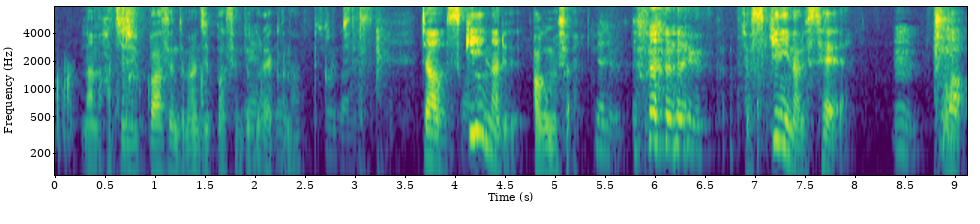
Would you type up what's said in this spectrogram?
あなん 80%70% ぐらいかなって感じねです、じゃあ好きになるあごめんなさい。大丈夫。大丈夫ですか？じゃあ好きになる性うん。は、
